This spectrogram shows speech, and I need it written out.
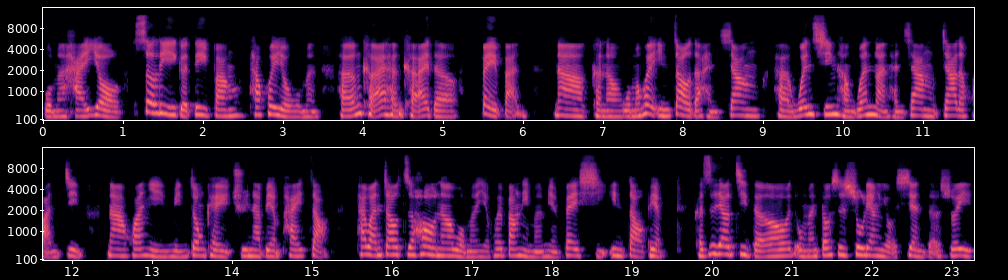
我们还有设立一个地方，它会有我们很可爱、很可爱的背板。那可能我们会营造的很像、很温馨、很温暖、很像家的环境。那欢迎民众可以去那边拍照。拍完照之后呢，我们也会帮你们免费洗印照片。可是要记得哦，我们都是数量有限的，所以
